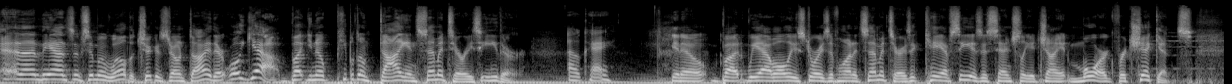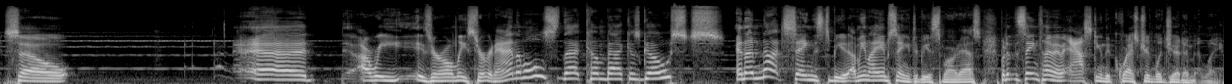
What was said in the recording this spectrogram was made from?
and then the answer is simple, well, the chickens don't die there. Well, yeah, but you know, people don't die in cemeteries either. Okay. You know, but we have all these stories of haunted cemeteries. Like KFC is essentially a giant morgue for chickens. So, uh, are we? Is there only certain animals that come back as ghosts? And I'm not saying this to be. I mean, I am saying it to be a smartass, but at the same time, I'm asking the question legitimately.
